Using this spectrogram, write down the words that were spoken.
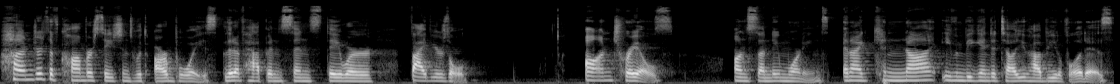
hundreds of conversations with our boys that have happened since they were five years old on trails on Sunday mornings. And I cannot even begin to tell you how beautiful it is.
